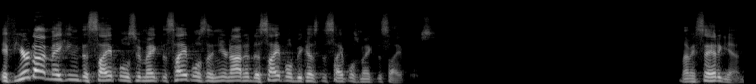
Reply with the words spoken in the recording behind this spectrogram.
If you're not making disciples who make disciples, then you're not a disciple because disciples make disciples. Let me say it again.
